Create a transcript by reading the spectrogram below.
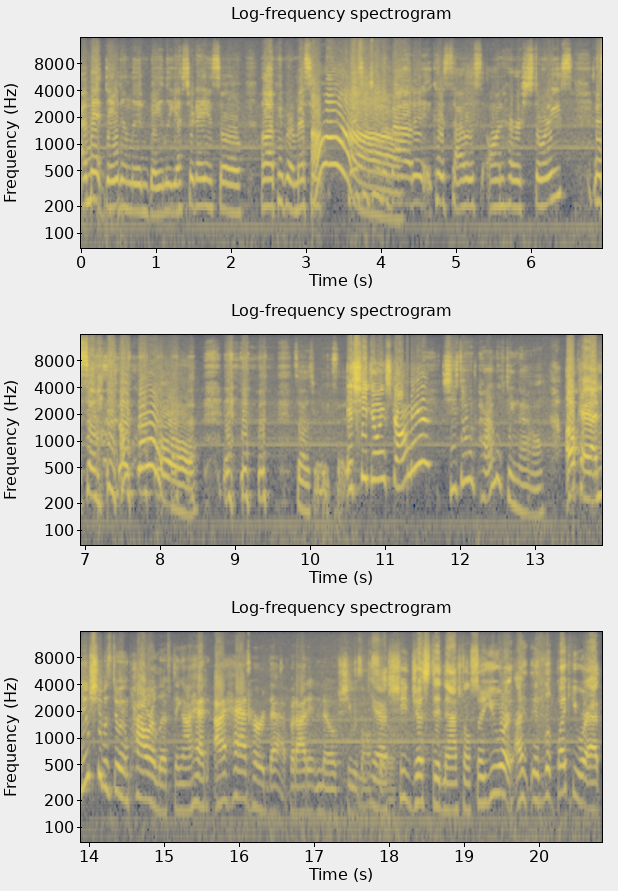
I met Dayton Lynn Bailey yesterday, and so a lot of people are messaging, Oh. messaging about it because I was on her stories, and so Cool. so I was really excited. Is she doing strongman? She's doing powerlifting now. Okay, I knew she was doing powerlifting. I had I had heard that, but I didn't know if she was also. Yeah, she just did national. So you were. I, it looked like you were at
